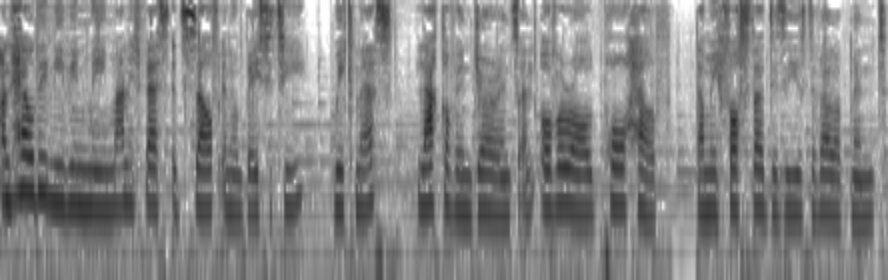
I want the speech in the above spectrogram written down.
Unhealthy living may manifest itself in obesity, weakness, lack of endurance, and overall poor health that may foster disease development.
